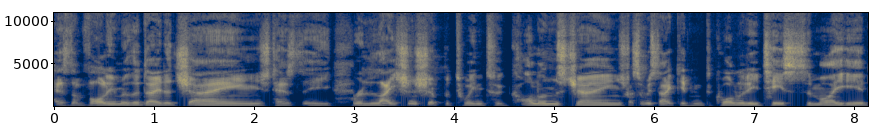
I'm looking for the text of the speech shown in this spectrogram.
Has the volume of the data changed? Has the relationship between two columns changed? So we start getting to quality tests in my head.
